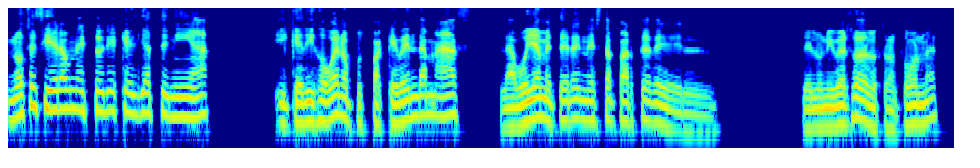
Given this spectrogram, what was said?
no sé si era una historia que él ya tenía y que dijo, bueno, pues para que venda más, la voy a meter en esta parte del, del universo de los Transformers.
